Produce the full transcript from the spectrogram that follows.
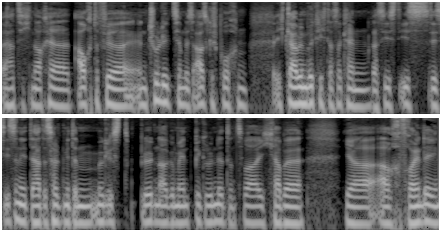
Er hat sich nachher auch dafür entschuldigt, sie haben das ausgesprochen. Ich glaube ihm wirklich, dass er kein Rassist ist. Das ist er nicht. Er hat es halt mit einem möglichst blöden Argument begründet. Und zwar, ich habe ja auch Freunde in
